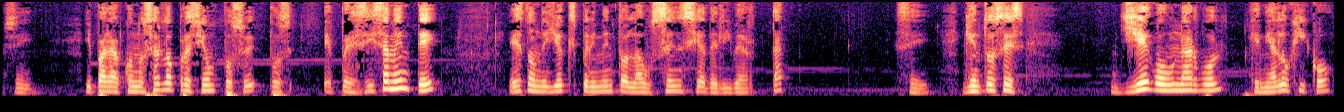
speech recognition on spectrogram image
Sí. Y para conocer la opresión, pues, eh, pues eh, precisamente es donde yo experimento la ausencia de libertad. Sí. Y entonces llego a un árbol genealógico,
